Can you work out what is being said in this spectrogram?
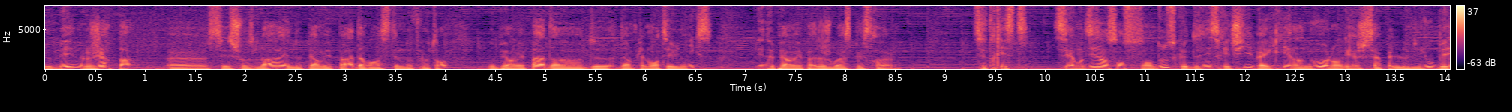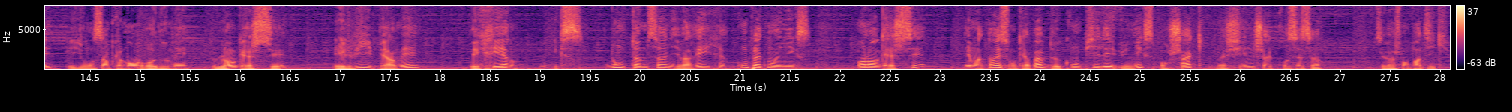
le B ne gère pas euh, ces choses-là et ne permet pas d'avoir un système de flottant, ne permet pas d'implémenter Unix et ne permet pas de jouer à Space Travel. C'est triste. C'est en 1972 que Dennis Ritchie va écrire un nouveau langage qui s'appelle le New B et ils vont simplement le renommer le langage C et lui il permet d'écrire Unix. Donc Thomson il va réécrire complètement Unix en langage C et maintenant ils sont capables de compiler Unix pour chaque machine, chaque processeur. C'est vachement pratique.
